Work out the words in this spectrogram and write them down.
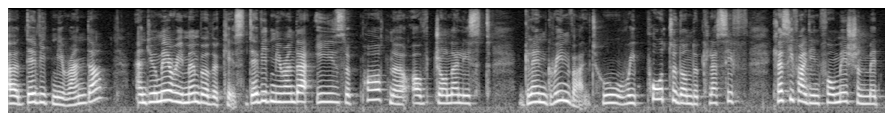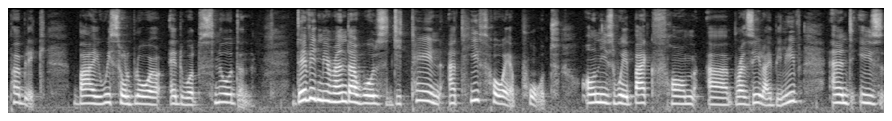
uh, David Miranda, and you may remember the case. David Miranda is a partner of journalist Glenn Greenwald, who reported on the classif classified information made public by whistleblower Edward Snowden. David Miranda was detained at Heathrow Airport on his way back from uh, Brazil, I believe, and is,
